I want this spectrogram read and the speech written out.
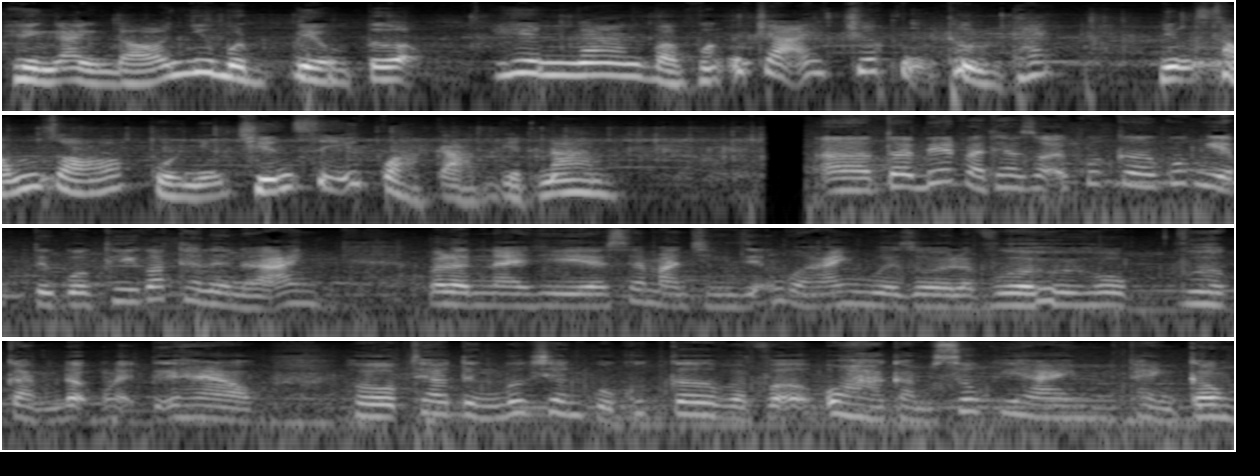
Hình ảnh đó như một biểu tượng hiên ngang và vững chãi trước những thử thách, những sóng gió của những chiến sĩ quả cảm Việt Nam. À, tôi biết và theo dõi quốc cơ quốc nghiệp từ cuộc thi Got Talent ở Anh. Và lần này thì à, xem màn trình diễn của anh vừa rồi là vừa hồi hộp, vừa cảm động lại tự hào. Hồi hộp theo từng bước chân của quốc cơ và vỡ òa cảm xúc khi hai anh thành công.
